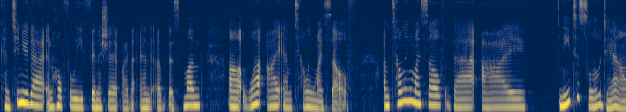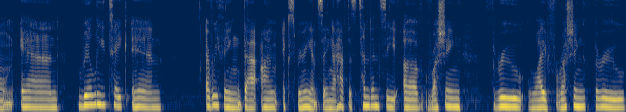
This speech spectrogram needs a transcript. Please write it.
continue that and hopefully finish it by the end of this month. Uh, what I am telling myself, I'm telling myself that I need to slow down and really take in everything that I'm experiencing. I have this tendency of rushing through life, rushing through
